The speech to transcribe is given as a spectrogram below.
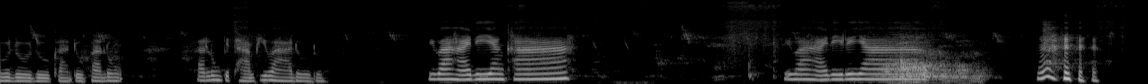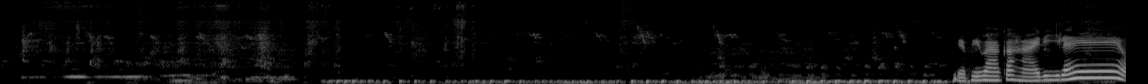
ดูดูดูค่ะดูพาลุงพาลุงไปถามพี่วาดูดู พี่วาหายดียังคะพี่วาหายดีหรือยังเดี๋ยวพี่วาก็หายดีแล้ว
